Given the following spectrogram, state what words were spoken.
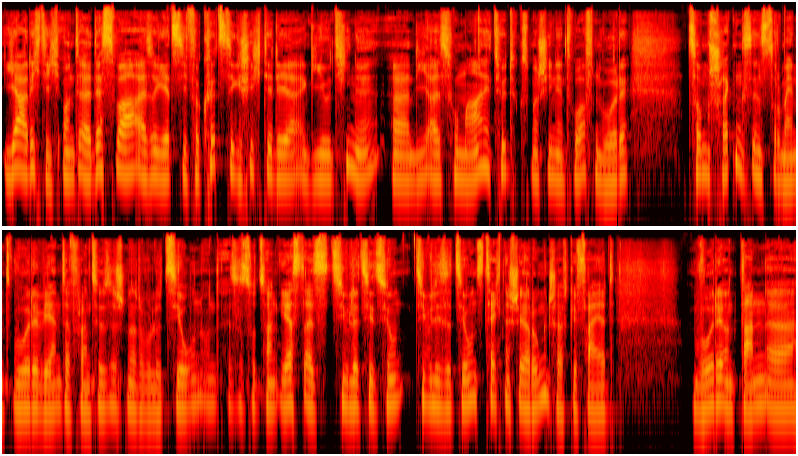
ja, richtig. Und äh, das war also jetzt die verkürzte Geschichte der Guillotine, äh, die als humane Tötungsmaschine entworfen wurde, zum Schreckensinstrument wurde während der Französischen Revolution und also sozusagen erst als Zivilisation, zivilisationstechnische Errungenschaft gefeiert wurde und dann äh,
